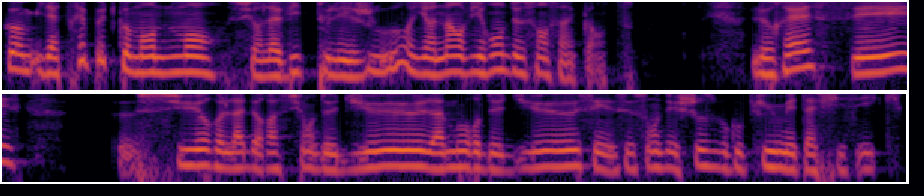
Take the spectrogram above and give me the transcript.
comme il y a très peu de commandements sur la vie de tous les jours, il y en a environ 250. Le reste, c'est euh, sur l'adoration de Dieu, l'amour de Dieu, ce sont des choses beaucoup plus métaphysiques.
